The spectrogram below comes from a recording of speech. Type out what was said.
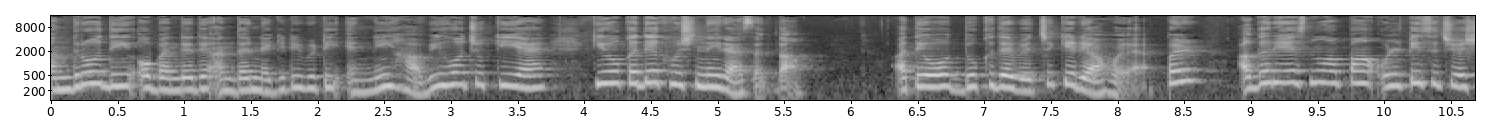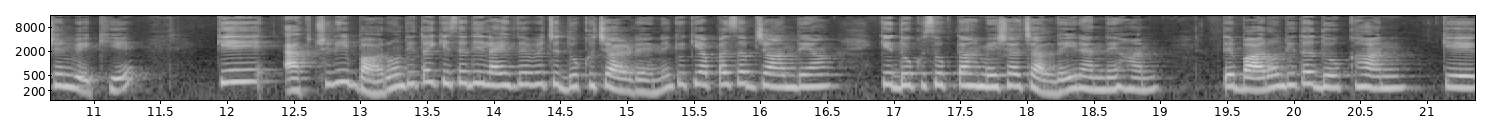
ਅੰਦਰੋਂ ਦੀ ਉਹ ਬੰਦੇ ਦੇ ਅੰਦਰ 네ਗੇਟਿਵਿਟੀ ਇੰਨੀ ਹਾਵੀ ਹੋ ਚੁੱਕੀ ਹੈ ਕਿ ਉਹ ਕਦੇ ਖੁਸ਼ ਨਹੀਂ ਰਹਿ ਸਕਦਾ ਅਤੇ ਉਹ ਦੁੱਖ ਦੇ ਵਿੱਚ ਘਿਰਿਆ ਹੋਇਆ ਹੈ। ਪਰ ਅਗਰ ਇਸ ਨੂੰ ਆਪਾਂ ਉਲਟੀ ਸਿਚੁਏਸ਼ਨ ਵੇਖੀਏ ਕਿ ਐਕਚੁਅਲੀ ਬਾਹਰੋਂ ਦੀ ਤਾਂ ਕਿਸੇ ਦੀ ਲਾਈਫ ਦੇ ਵਿੱਚ ਦੁੱਖ ਚੱਲ ਰਹੇ ਨੇ, ਕਿਉਂਕਿ ਆਪਾਂ ਸਭ ਜਾਣਦੇ ਹਾਂ ਕਿ ਦੁੱਖ ਸੁੱਖ ਤਾਂ ਹਮੇਸ਼ਾ ਚੱਲਦੇ ਹੀ ਰਹਿੰਦੇ ਹਨ ਤੇ ਬਾਹਰੋਂ ਦੀ ਤਾਂ ਦੁੱਖ ਹਨ। ਕਿ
